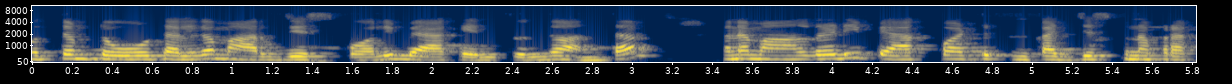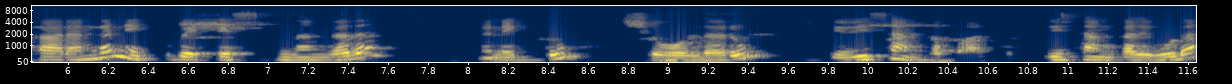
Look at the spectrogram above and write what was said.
మొత్తం టోటల్గా మార్క్ చేసుకోవాలి. బ్యాక్ ఎంత ఉందో అంత. మనం ఆల్రెడీ బ్యాక్ పార్ట్ కట్ చేసుకున్న ప్రకారంగా నెక్ పెట్టేసుకున్నాం కదా. నెక్ షోల్డర్ ఇది సంక పార్ట్. ఈ సంకది కూడా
